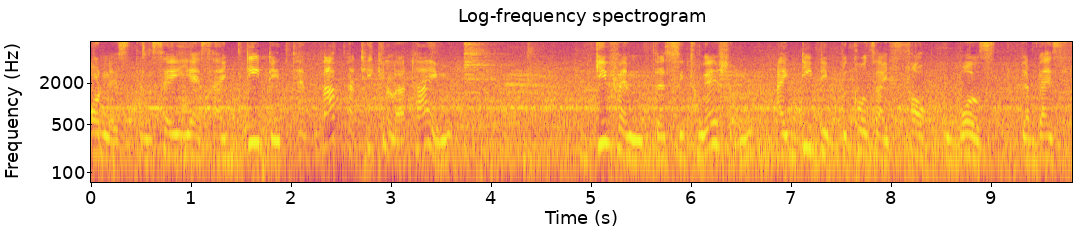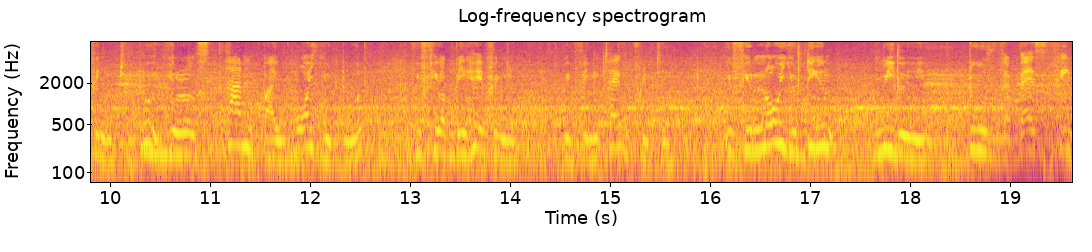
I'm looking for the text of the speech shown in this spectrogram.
honest and say, yes, I did it at that particular time. Given the situation, I did it because I thought it was the best thing to do. You'll stand by what you do if you're behaving with integrity. If you know you didn't really do the best thing,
